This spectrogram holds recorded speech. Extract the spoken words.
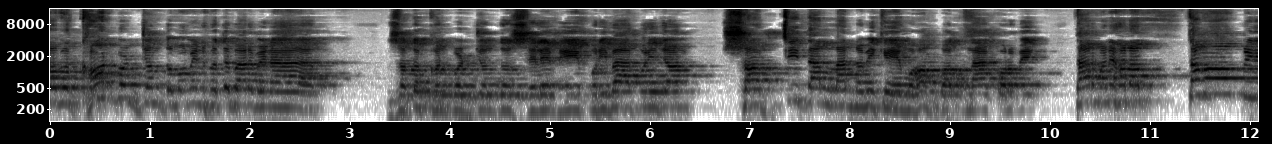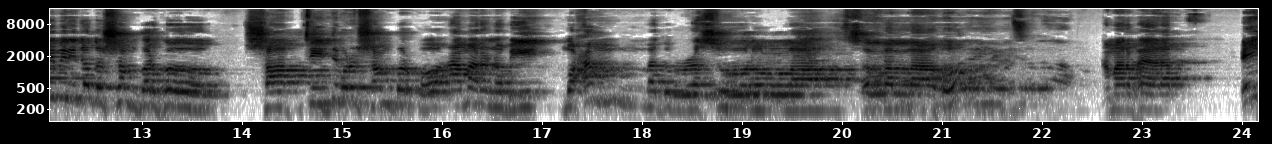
ততক্ষণ পর্যন্ত মমিন হতে পারবে না। যতক্ষণ পর্যন্ত ছেলে, মেয়ে, পরিবার, পরিজন সবচেয়ে আল্লাহ নবীকে মহব্বত না করবে, তার মানে হলো তম পৃথিবীর যত সম্পর্ক, সবচেয়ে বড় সম্পর্ক আমার নবী মোহাম্মদুর রসুল্লাহ আমার ভাইয়ারা, এই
